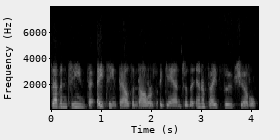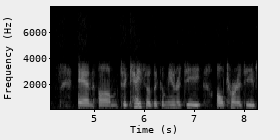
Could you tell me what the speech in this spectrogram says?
seventeen, eighteen thousand dollars again to the Interfaith Food Shuttle and um, to CASA, the Community Alternatives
